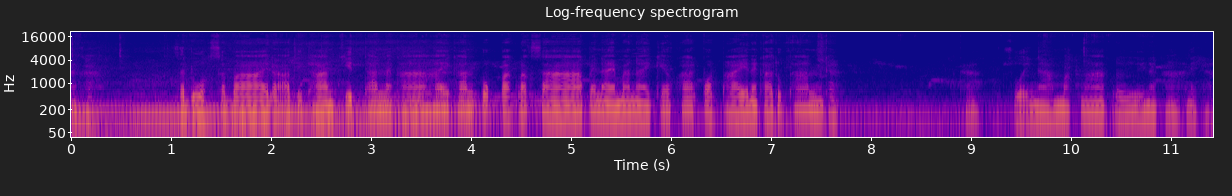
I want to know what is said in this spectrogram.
นะคะ สะดวกสบายและอธิษฐานจิตท่านนะคะ ให้ท่านปกปักรักษาไปไหนมาไหนแค้วคลาดปลอดภัยนะคะ ทุกท่านค่ะค่ะสวยงามมาก ๆ เลยนะคะนี่ค่ะ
